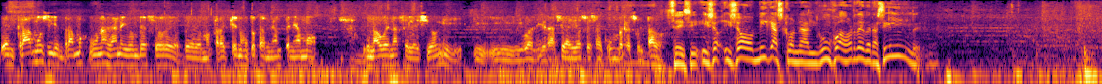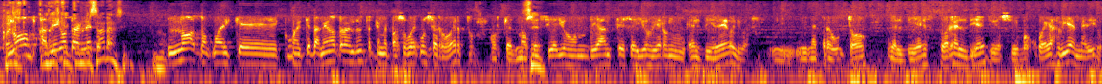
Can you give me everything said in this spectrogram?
entramos y entramos con unas ganas y un deseo de, de demostrar que nosotros también teníamos una buena selección y, y- y, bueno, y gracias a Dios se sacó un buen resultado. Sí, sí. ¿Hizo, hizo migas con algún jugador de Brasil? ¿Con No, el, con el también que otra conversara? anécdota. Sí. No. Con el que con el que también otra anécdota que me pasó fue con C. Roberto, porque no Sí. sé si ellos un día antes ellos vieron el video y me preguntó el 10, tú eres el 10, y yo, si vos juegas bien, me dijo.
